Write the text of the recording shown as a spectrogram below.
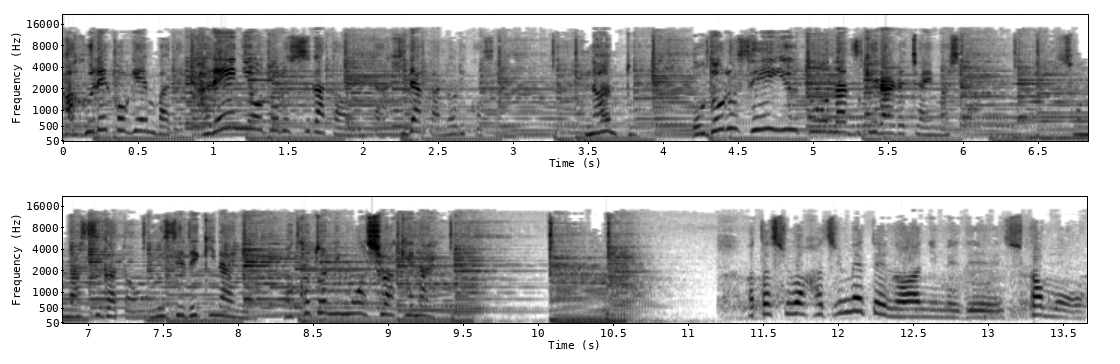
アフレコ現場で華麗に踊る姿を見た日高のり子さん。になんと踊る声優と名付けられちゃいました。そんな姿をお見せできないのは誠に申し訳ない。私は初めてのアニメでしかも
